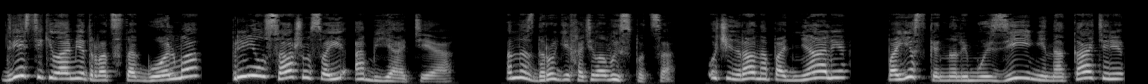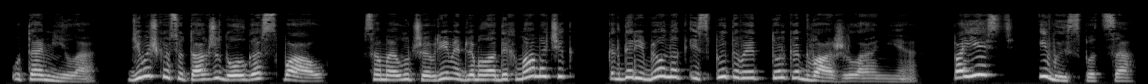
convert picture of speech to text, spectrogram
Двести километров от Стокгольма принял Сашу в свои объятия. Она с дороги хотела выспаться. Очень рано подняли, поездка на лимузине, на катере утомила. Девочка все так же долго спал. Самое лучшее время для молодых мамочек, когда ребенок испытывает только два желания — поесть и выспаться.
